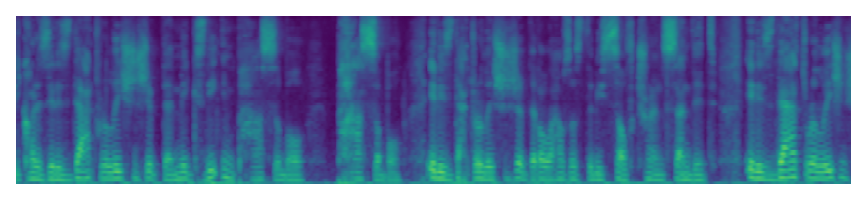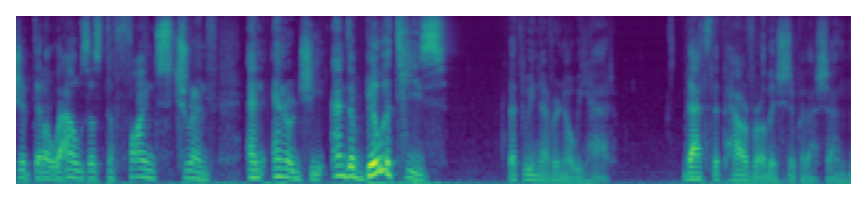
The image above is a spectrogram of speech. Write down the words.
because it is that relationship that makes the impossible possible. It is that relationship that allows us to be self transcended. It is that relationship that allows us to find strength and energy and abilities that we never know we had. That's the power of our relationship with Hashem.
